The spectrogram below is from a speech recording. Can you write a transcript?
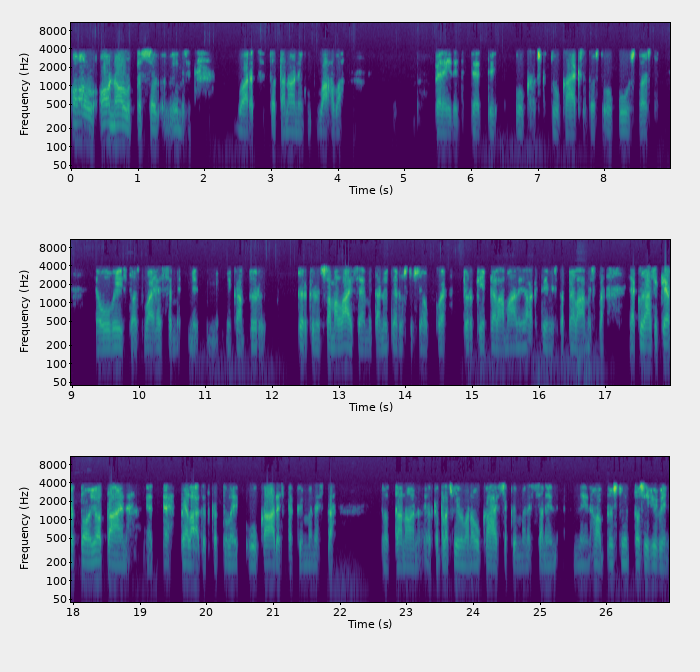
ollut, on ollut tässä viimeiset vuodet tota noin, niin kuin vahva peli-identiteetti U20, U18, U16 ja U15 vaiheessa, mikä on pyr, pyrkinyt samanlaiseen, mitä nyt edustusjoukkue pyrkii pelaamaan, eli aktiivista pelaamista. Ja kyllähän se kertoo jotain, että pelaajat, jotka tuli U20, tota noin, jotka pelasivat viime vuonna U20, niin, niin he on pystynyt tosi hyvin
